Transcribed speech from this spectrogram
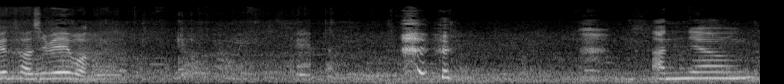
241번. 안녕.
